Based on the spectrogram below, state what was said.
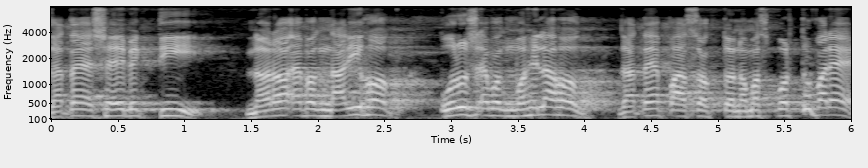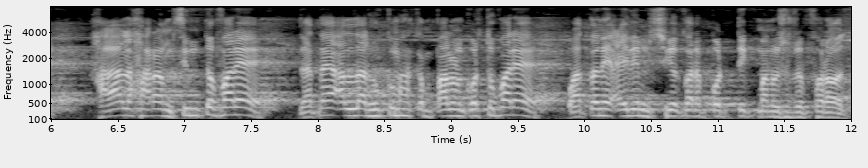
যাতে সেই ব্যক্তি নর এবং নারী হোক, পুরুষ এবং মহিলা হোক, যাতে পাঁচ অক্ত নমাজ পড়তে পারে, হালাল, হারাম চিনতে পারে, যাতে আল্লাহর হুকুম হাকাম পালন করতে পারে। অর্থানি এলিম শিক্ষা করা প্রত্যেক মানুষের ফরজ।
